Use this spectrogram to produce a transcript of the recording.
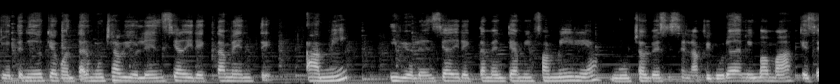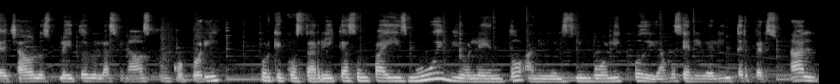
Yo he tenido que aguantar mucha violencia directamente a mí y violencia directamente a mi familia, muchas veces en la figura de mi mamá, que se ha echado los pleitos relacionados con Cocorí. porque Costa Rica es un país muy violento a nivel simbólico, digamos, y a nivel interpersonal.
